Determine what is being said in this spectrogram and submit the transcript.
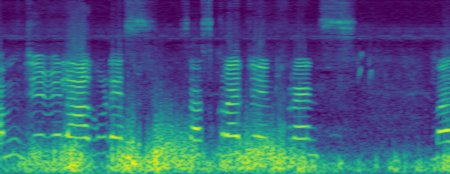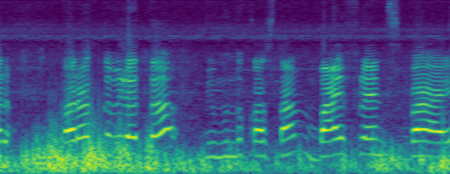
ఎంజీవీ లాగుడే. సబ్స్క్రైబ్ చేయండి ఫ్రెండ్స్ మరొక వీడియోతో మీ ముందుకు వస్తాం బాయ్ ఫ్రెండ్స్ బాయ్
